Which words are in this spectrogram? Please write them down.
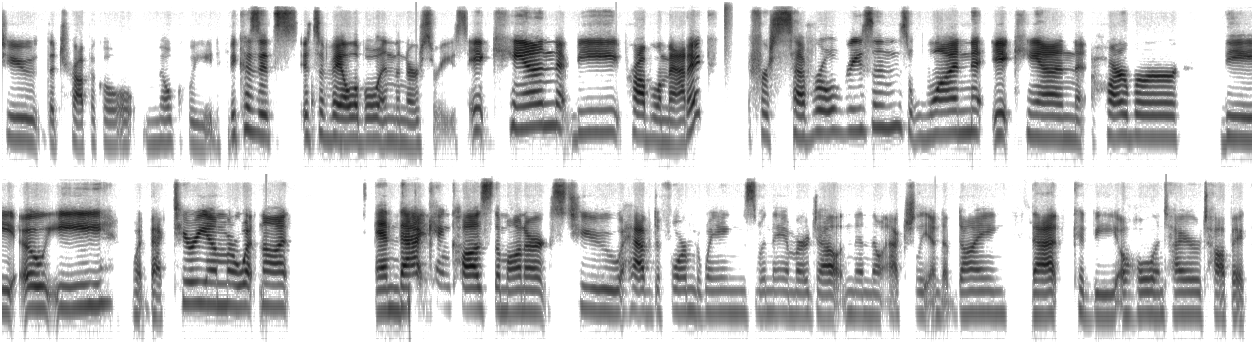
to the tropical milkweed because it's it's available in the nurseries. It can be problematic for several reasons. One, it can harbor the OE, what bacterium or whatnot. And that mm-hmm. can cause the monarchs to have deformed wings when they emerge out, and then they'll actually end up dying. That could be a whole entire topic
